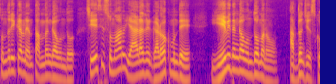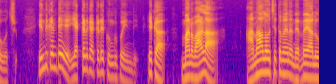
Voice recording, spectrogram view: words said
సుందరీకరణ ఎంత అందంగా ఉందో చేసి సుమారు ఏడాది గడవక ముందే ఏ విధంగా ఉందో మనం అర్థం చేసుకోవచ్చు. ఎందుకంటే ఎక్కడికక్కడే కుంగిపోయింది. ఇక మన వాళ్ళ అనాలోచితమైన నిర్ణయాలు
